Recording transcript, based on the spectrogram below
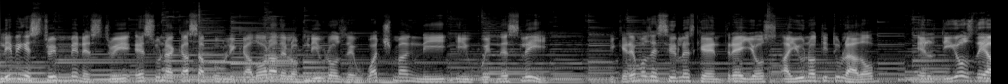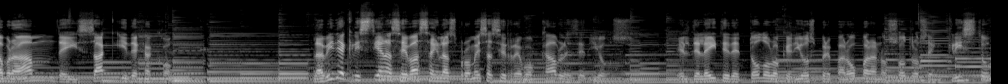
Living Stream Ministry es una casa publicadora de los libros de Watchman Nee y Witness Lee. Y queremos decirles que entre ellos hay uno titulado El Dios de Abraham, de Isaac y de Jacob. La vida cristiana se basa en las promesas irrevocables de Dios, el deleite de todo lo que Dios preparó para nosotros en Cristo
